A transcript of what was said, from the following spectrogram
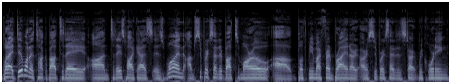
what I did want to talk about today on today's podcast is one, I'm super excited about tomorrow. Uh, both me and my friend Brian are, are super excited to start recording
